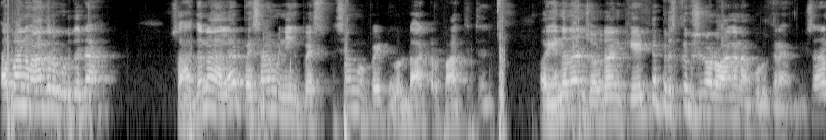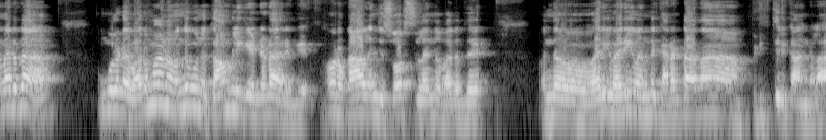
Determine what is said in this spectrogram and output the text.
தப்பான மாத்திரை கொடுத்துட்டா? ஸோ அதனால் பேசாமல் நீங்கள் பேச பேசாமல் போயிட்டு ஒரு டாக்டர் பார்த்துட்டு அவர் என்னதான் சொல்கிறான்னு கேட்டு பிரிஸ்கிரிப்ஷனோட வாங்க நான் கொடுக்குறேன். ஸோ அது மாதிரி தான் உங்களுடைய வருமானம் வந்து கொஞ்சம் காம்ப்ளிகேட்டடாக இருக்குது ஒரு நாலஞ்சு சோர்ஸ்லேருந்து வருது. இந்த வரி வரி வந்து கரெக்டாக தான் பிடித்திருக்காங்களா?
